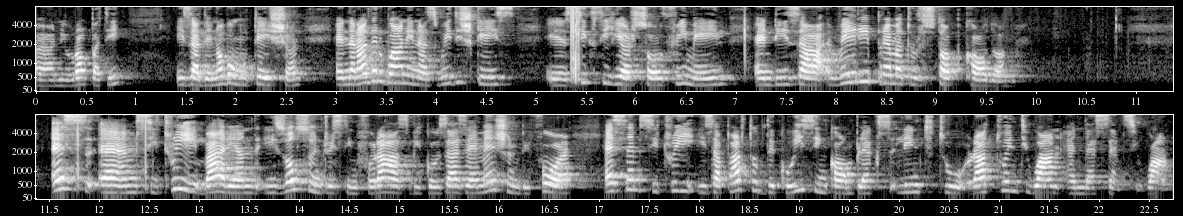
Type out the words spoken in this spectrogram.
uh, neuropathy, is a de novo mutation, and another one in a Swedish case is 60 years old female and is a very premature stop codon. SMC3 variant is also interesting for us because, as I mentioned before, SMC3 is a part of the cohesin complex linked to RAD21 and SMC1.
